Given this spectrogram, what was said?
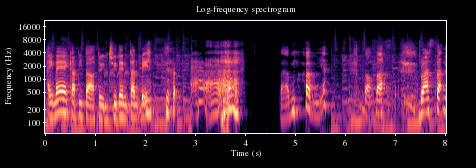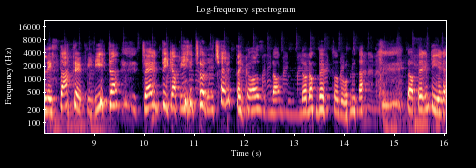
Ahimè, è capitato incidentalmente. Mamma mia. No, basta. Basta. L'estate è finita. Certi capitoli, certe cose. No, non ho detto nulla. No, per dire.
